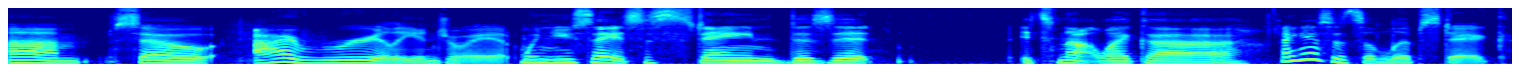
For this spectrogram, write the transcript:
Um, so I really enjoy it. When you say it's a stain, does it? It's not like a. I guess it's a lipstick.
